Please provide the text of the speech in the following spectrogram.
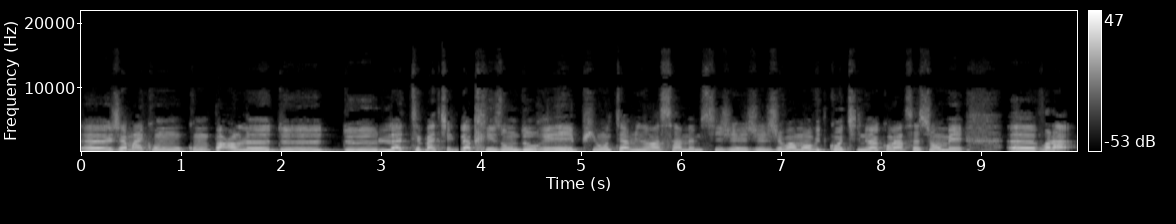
Euh, J'aimerais qu'on parle de de la thématique de la prison dorée et puis on terminera ça, même si j'ai vraiment envie de continuer la conversation. Mais euh, voilà,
